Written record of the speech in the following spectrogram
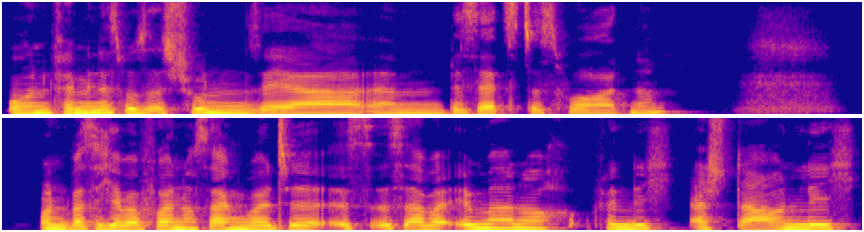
Und Feminismus ist schon ein sehr ähm, besetztes Wort. Ne? Und was ich aber vorhin noch sagen wollte, es ist aber immer noch, finde ich, erstaunlich,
